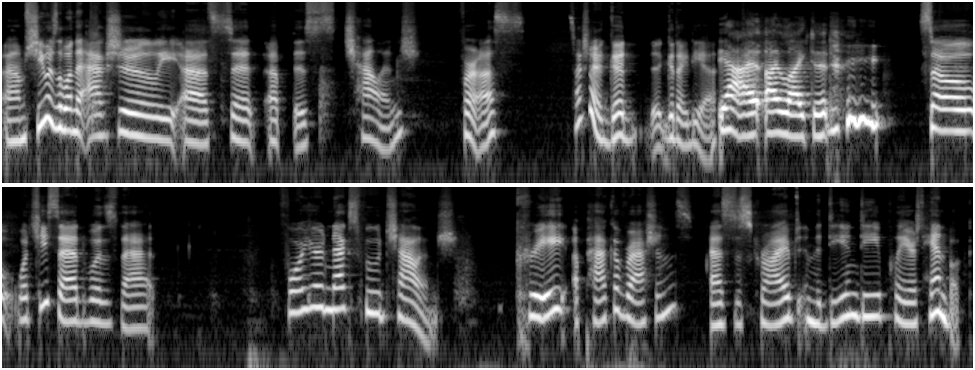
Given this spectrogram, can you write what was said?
Um, she was the one that actually uh, set up this challenge for us. It's actually a good, a good idea. Yeah, I, I liked it. So what she said was that for your next food challenge, create a pack of rations as described in the D&D player's handbook,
